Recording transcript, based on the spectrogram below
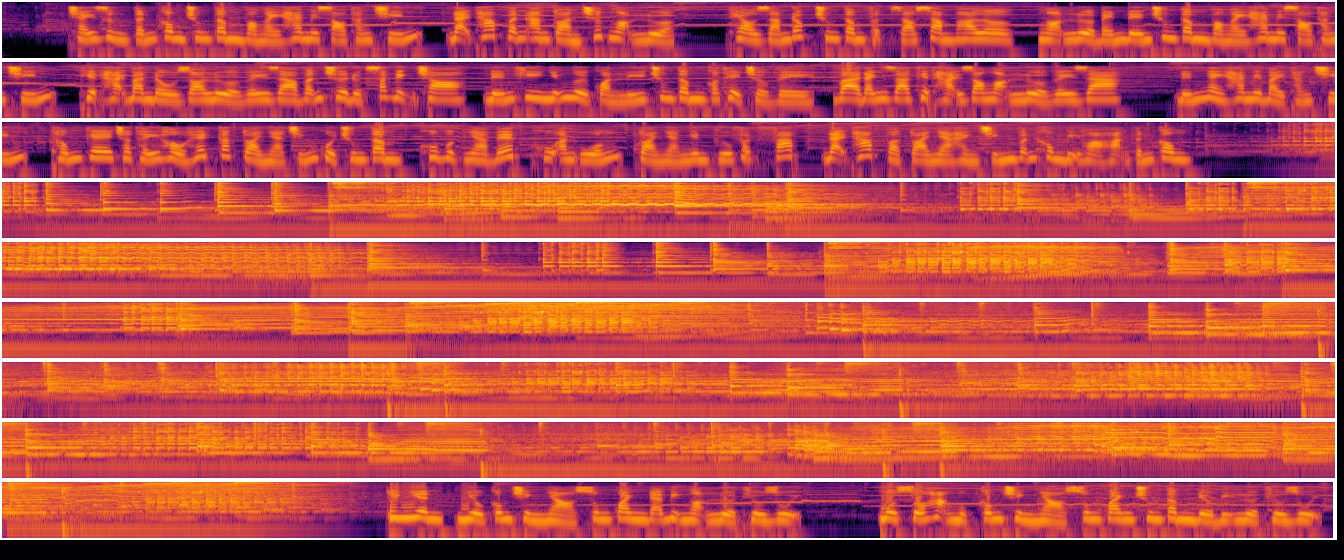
Cháy rừng tấn công trung tâm vào ngày 26 tháng 9, đại tháp vẫn an toàn trước ngọn lửa. Theo giám đốc trung tâm Phật giáo Samphala, ngọn lửa bén đến trung tâm vào ngày 26 tháng 9, thiệt hại ban đầu do lửa gây ra vẫn chưa được xác định cho, đến khi những người quản lý trung tâm có thể trở về và đánh giá thiệt hại do ngọn lửa gây ra. Đến ngày 27 tháng 9, thống kê cho thấy hầu hết các tòa nhà chính của trung tâm, khu vực nhà bếp, khu ăn uống, tòa nhà nghiên cứu Phật Pháp, đại tháp và tòa nhà hành chính vẫn không bị hỏa hoạn tấn công. Tuy nhiên, nhiều công trình nhỏ xung quanh đã bị ngọn lửa thiêu rụi. Một số hạng mục công trình nhỏ xung quanh trung tâm đều bị lửa thiêu rụi.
